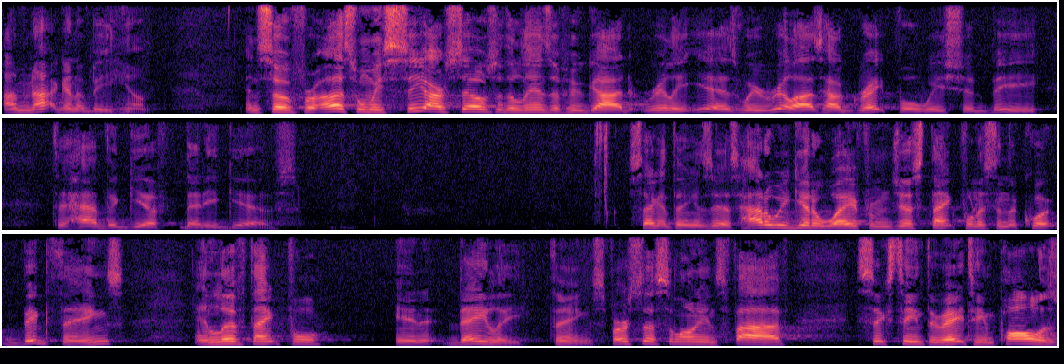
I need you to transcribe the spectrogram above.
I'm not going to be him. And so, for us, when we see ourselves through the lens of who God really is, we realize how grateful we should be to have the gift that He gives. Second thing is this how do we get away from just thankfulness in the quote, big things, and live thankful in daily things? 1 Thessalonians 5 16 through 18, Paul is,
